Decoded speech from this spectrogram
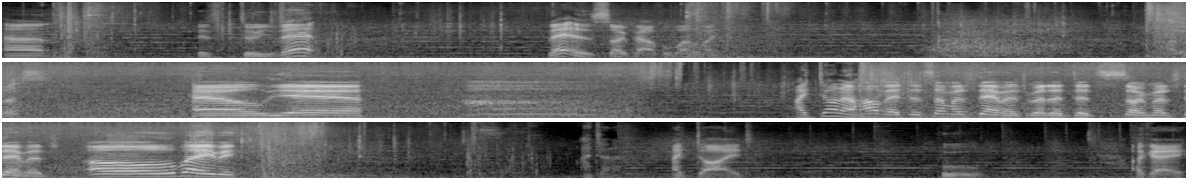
Uh, let's do that. That is so powerful, by the way. Hell yeah! I don't know how that did so much damage, but it did so much damage. Oh, baby! I don't know. I died. Ooh. Okay.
